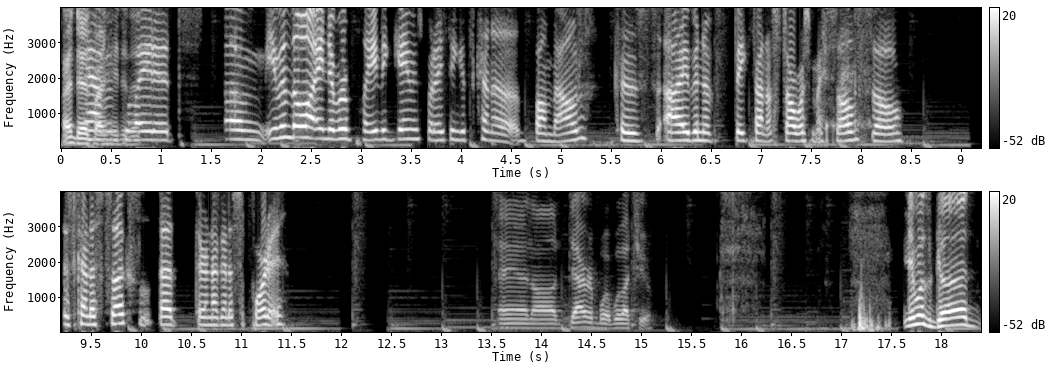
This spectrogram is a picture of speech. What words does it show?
I did, I I haven't hated it. played it. Um, even though I never played the games, but I think it's kind of bummed out because I've been a big fan of Star Wars myself. So this kind of sucks that they're not gonna support it. And uh, Dagger Boy, what about you? It was good.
